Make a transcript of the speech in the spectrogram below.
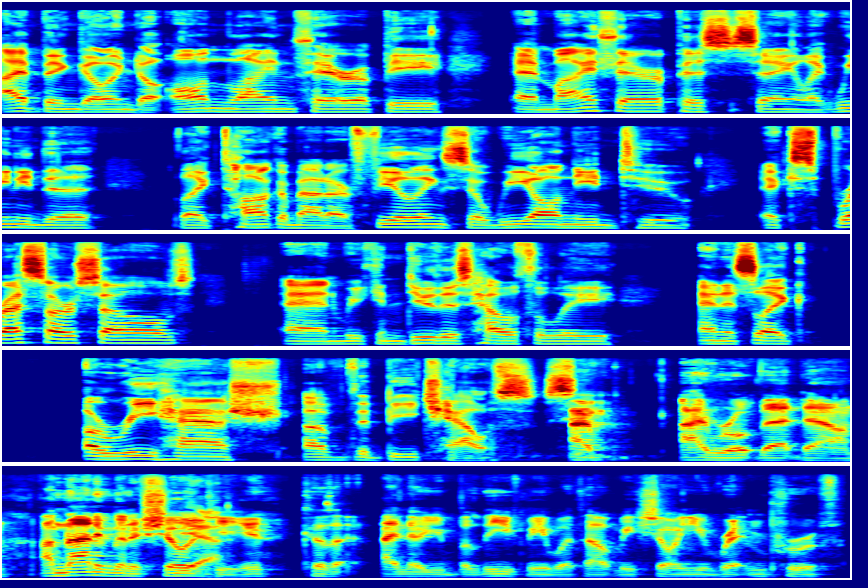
I've been going to online therapy and my therapist is saying, like, we need to like talk about our feelings. So we all need to express ourselves and we can do this healthily. And it's like a rehash of the beach house scene. I, I wrote that down. I'm not even going to show Yeah. it to you because I, I know you believe me without me showing you written proof.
